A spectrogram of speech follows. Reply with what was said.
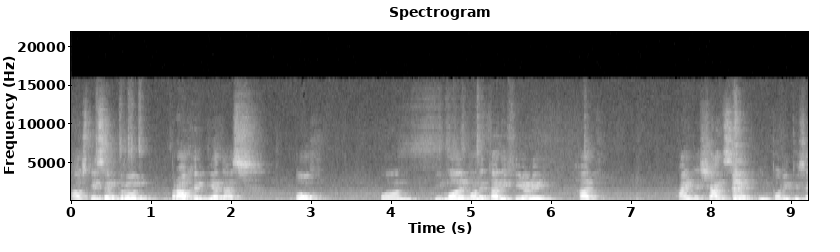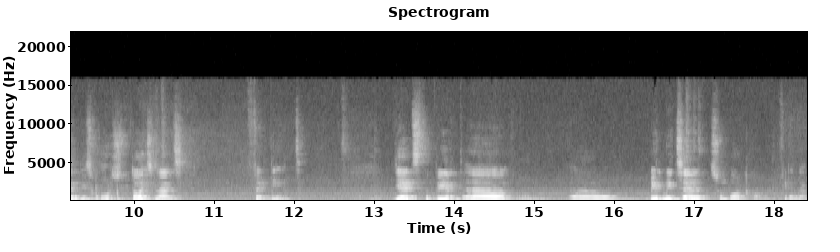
Aus diesem Grund brauchen wir das Buch und die Modern Monetary Theory hat eine Chance im politischen Diskurs Deutschlands verdient. Jetzt wird äh, äh, Bill Mitchell zum Wort kommen. Vielen Dank.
